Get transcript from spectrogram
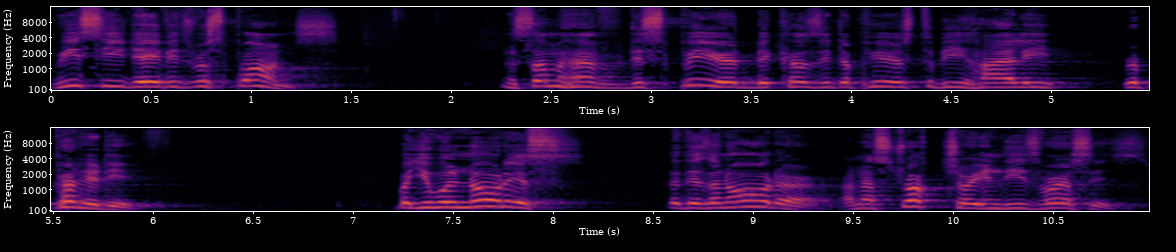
we see David's response. And some have despaired because it appears to be highly repetitive. But you will notice that there's an order and a structure in these verses.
